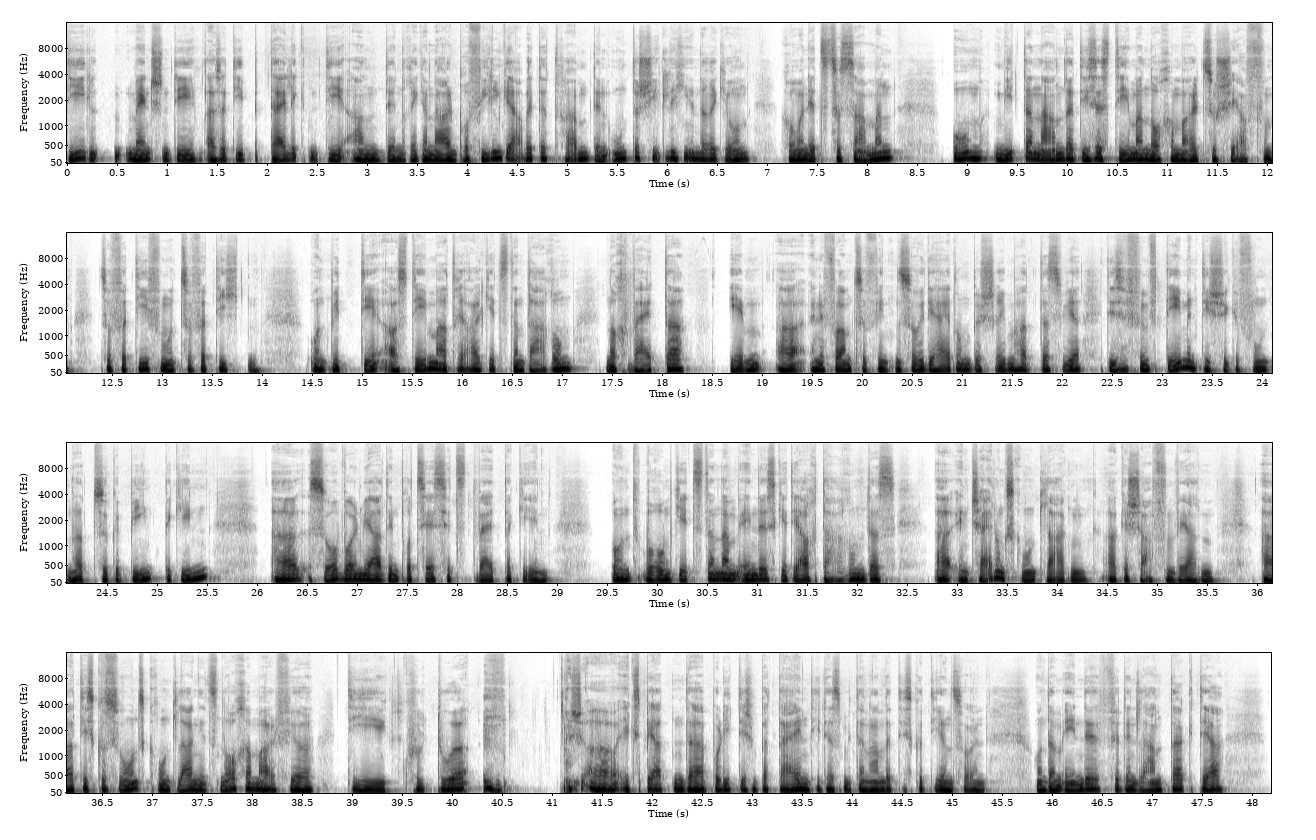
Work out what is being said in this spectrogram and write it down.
Die Menschen, die, also die Beteiligten, die an den regionalen Profilen gearbeitet haben, den unterschiedlichen in der Region, kommen jetzt zusammen, um miteinander dieses Thema noch einmal zu schärfen, zu vertiefen und zu verdichten. Und mit de, aus dem Material geht es dann darum, noch weiter eben äh, eine Form zu finden, so wie die Heidrun beschrieben hat, dass wir diese fünf Thementische gefunden hat zu Beginn. Äh, so wollen wir auch den Prozess jetzt weitergehen. Und worum geht es dann am Ende? Es geht ja auch darum, dass äh, Entscheidungsgrundlagen äh, geschaffen werden, äh, Diskussionsgrundlagen jetzt noch einmal für die Kulturexperten der politischen Parteien, die das miteinander diskutieren sollen. Und am Ende für den Landtag, der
